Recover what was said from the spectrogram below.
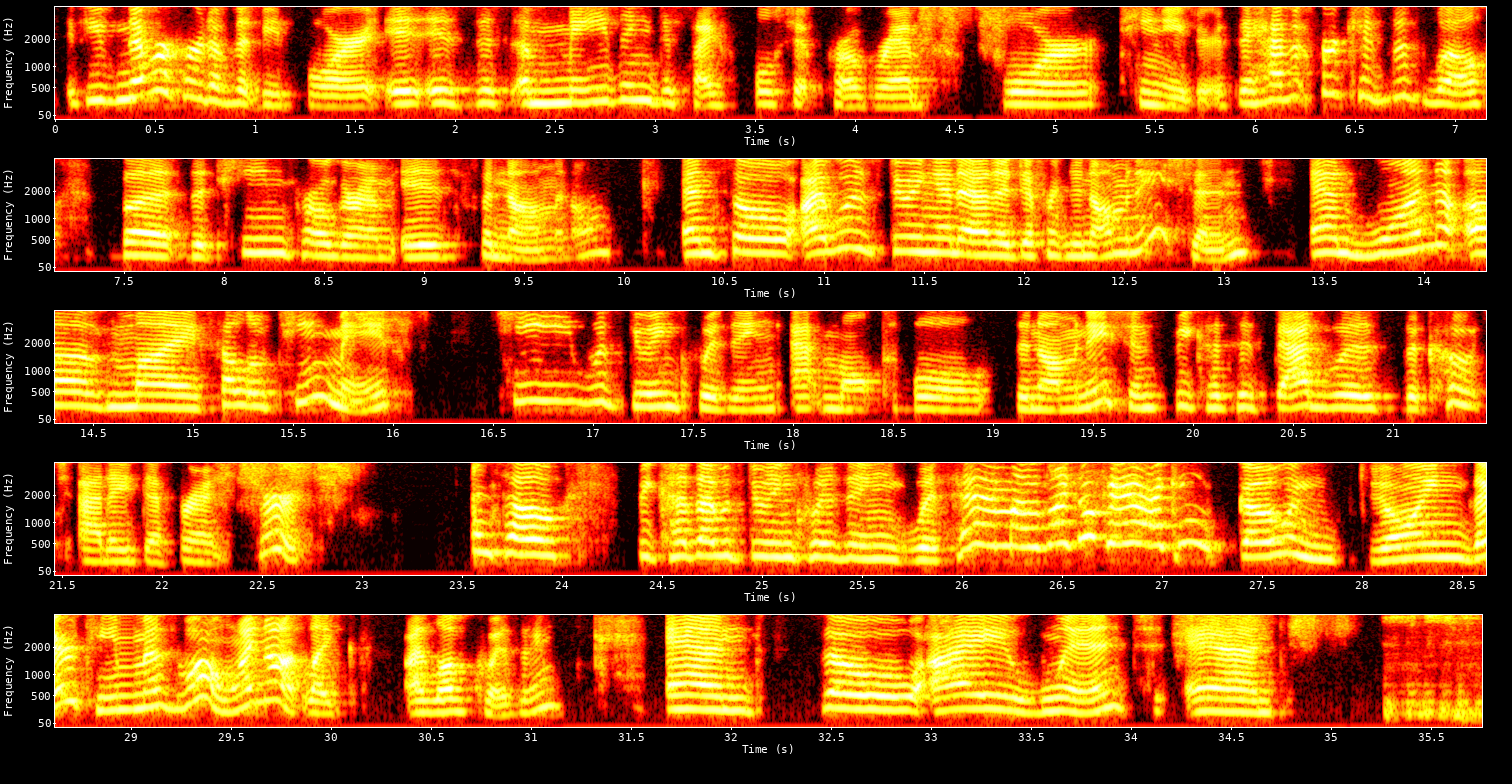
If you've never heard of it before, it is this amazing discipleship program for teenagers. They have it for kids as well, but the teen program is phenomenal. And so I was doing it at a different denomination. And one of my fellow teammates, he was doing quizzing at multiple denominations because his dad was the coach at a different church. And so because I was doing quizzing with him, I was like, okay, I can go and join their team as well. Why not? Like, I love quizzing. And so I went and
